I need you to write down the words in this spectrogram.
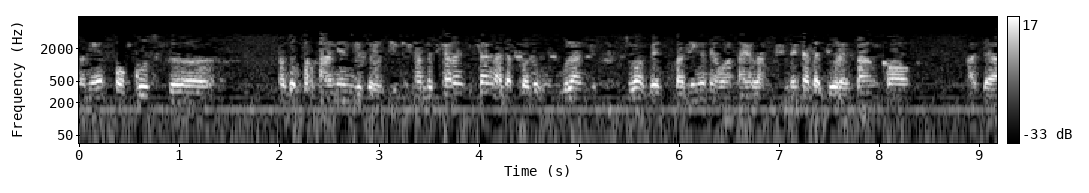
mendingan fokus ke produk pertanian gitu. Sampai sekarang kita nggak ada produk unggulan gitu. Cuma bandingan yang sama Thailand. Mereka ada durian Bangkok, ada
